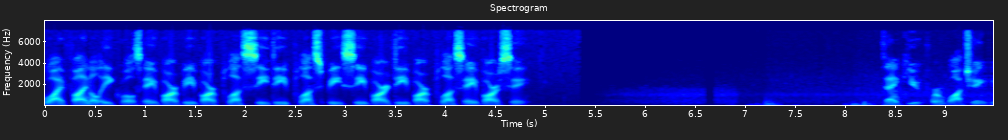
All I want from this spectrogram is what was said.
y final equals a bar b bar plus c d plus b c bar d bar plus a bar c. Thank you for watching,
